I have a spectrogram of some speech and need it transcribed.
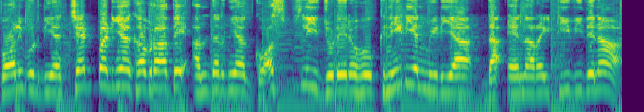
ਬਾਲੀਵੁੱਡ ਦੀਆਂ ਚਟਪਟੀਆਂ ਖਬਰਾਂ ਤੇ ਅੰਦਰ ਦੀਆਂ ਗੌਸਪਸ ਲਈ ਜੁੜੇ ਰਹੋ ਕੈਨੇਡੀਅਨ ਮੀਡੀਆ ਦਾ ਐਨਆਰਆਈ ਟੀਵੀ ਦੇ ਨਾਲ।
